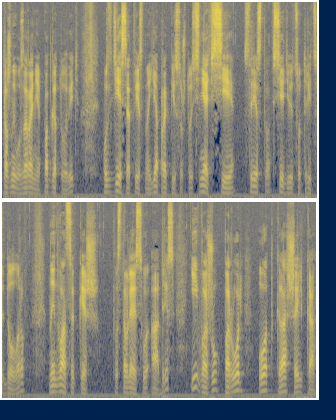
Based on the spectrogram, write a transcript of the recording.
Должны его заранее подготовить. Вот здесь, соответственно, я прописываю, что снять все средства, все 930 долларов. На Advanced Cash выставляю свой адрес и ввожу пароль от кошелька.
